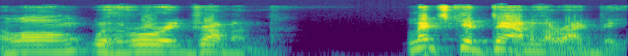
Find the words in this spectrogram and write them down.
along with Rory Drummond. Let's get down to the rugby.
